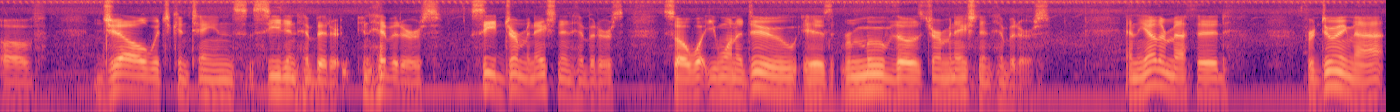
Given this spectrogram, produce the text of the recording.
of gel which contains seed inhibitor inhibitors, seed germination inhibitors. So what you want to do is remove those germination inhibitors. And the other method for doing that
